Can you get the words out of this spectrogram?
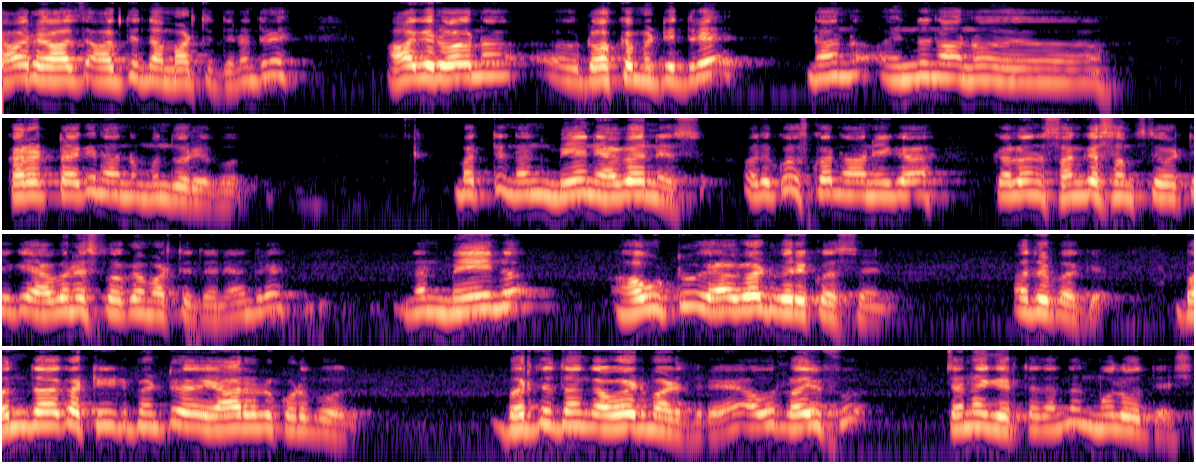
ಯಾರು ಆಗ ಆಗ್ತಿದ್ದು ನಾನು ಮಾಡ್ತಿದ್ದೇನೆ. ಅಂದರೆ ಆಗಿರುವಾಗ ನಾವು ಡಾಕ್ಯುಮೆಂಟ್ ಇದ್ದರೆ ನಾನು, ಇನ್ನೂ ನಾನು ಕರೆಕ್ಟಾಗಿ ನಾನು ಮುಂದುವರಿಬೋದು. ಮತ್ತು ನನ್ನ ಮೇನ್ ಅವೇರ್ನೆಸ್ ಅದಕ್ಕೋಸ್ಕರ ನಾನೀಗ ಕೆಲವೊಂದು ಸಂಘ ಸಂಸ್ಥೆ ಒಟ್ಟಿಗೆ ಅವೇರ್ನೆಸ್ ಪ್ರೋಗ್ರಾಮ್ ಮಾಡ್ತಿದ್ದೇನೆ. ಅಂದರೆ ನನ್ನ ಮೇನ್ ಹೌ ಟು ಅವಾಯ್ಡ್ ಏನು ಅದ್ರ ಬಗ್ಗೆ. ಬಂದಾಗ ಟ್ರೀಟ್ಮೆಂಟ್ ಯಾರು ಕೊಡ್ಬೋದು. ಬರ್ತಿದ್ದಂಗೆ ಅವಾಯ್ಡ್ ಮಾಡಿದರೆ ಅವ್ರ ಲೈಫ್ ಚೆನ್ನಾಗಿರ್ತದೆ ಅಂತ ನನ್ನ ಮೂಲ ಉದ್ದೇಶ.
